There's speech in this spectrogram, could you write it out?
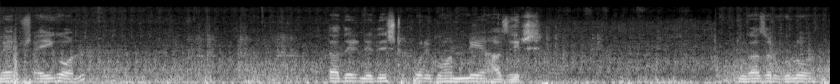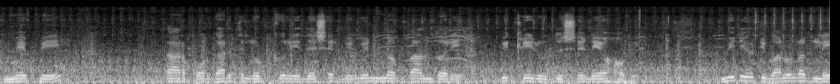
ব্যবসায়ীগণ তাদের নির্দিষ্ট পরিবহন নিয়ে হাজির। গাজরগুলো মেপে তারপর গাড়িতে লোড করে দেশের বিভিন্ন প্রান্তরে বিক্রির উদ্দেশ্যে নেওয়া হবে। ভিডিওটি ভালো লাগলে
